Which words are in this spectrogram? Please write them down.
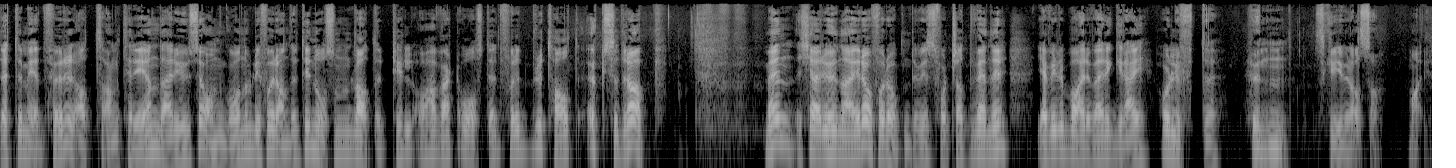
Dette medfører at entreen der i huset omgående blir forandret til noe som later til å ha vært åsted for et brutalt øksedrap. Men kjære hundeeiere, og forhåpentligvis fortsatt venner, jeg ville bare være grei og lufte hunden, skriver altså Marit.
